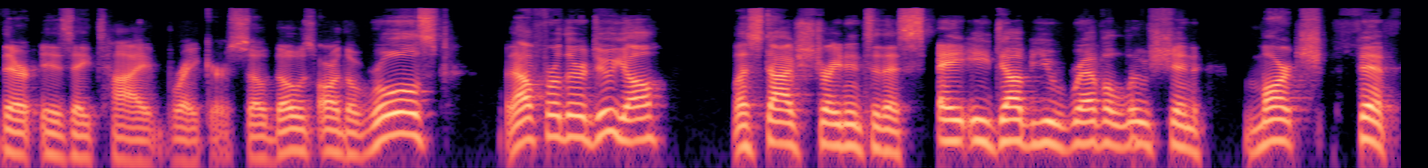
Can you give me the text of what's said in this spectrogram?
there is a tiebreaker. So those are the rules. Without further ado, y'all, let's dive straight into this AEW Revolution March 5th,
